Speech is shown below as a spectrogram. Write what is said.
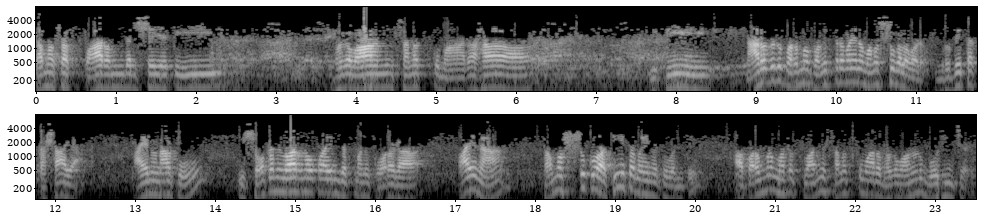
తమస పారం దర్శయతి. భగవాన్ సనత్కుమార. ఇది నారదుడు పరమ పవిత్రమైన మనస్సు గలవాడు మృదిత కషాయ ఆయన నాకు ఈ శోక నివారణోపాయం చెప్పమని కోరగా ఆయన తమస్సుకు అతీతమైనటువంటి ఆ పరబ్రహ్మతత్వాన్ని సనత్కుమార భగవానుడు బోధించాడు.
